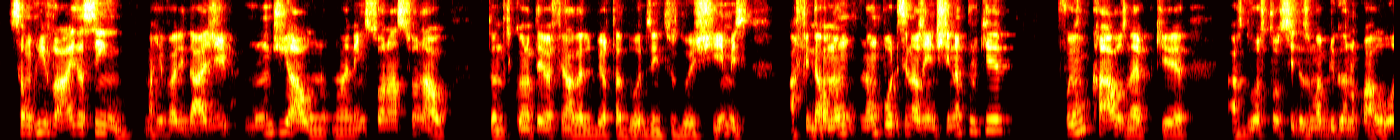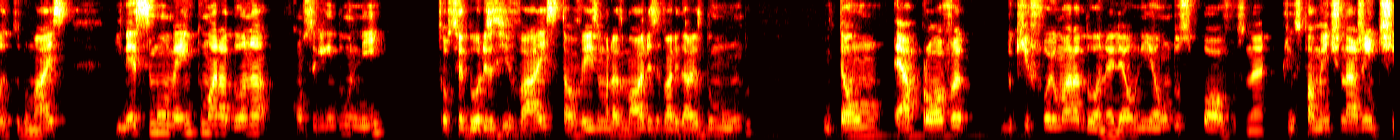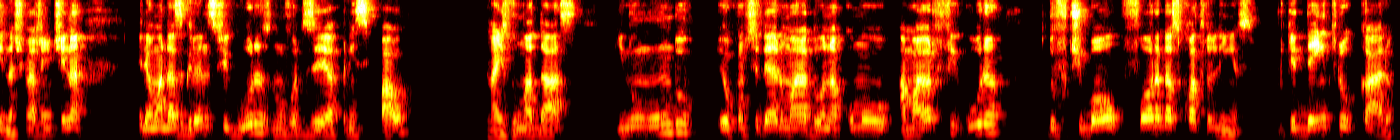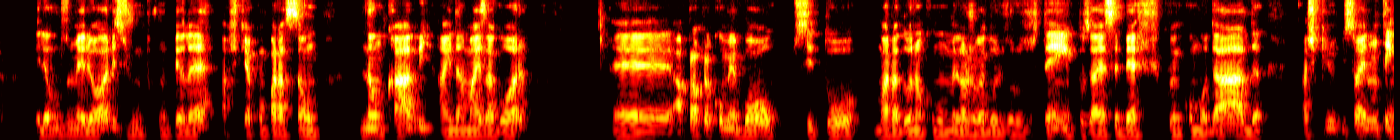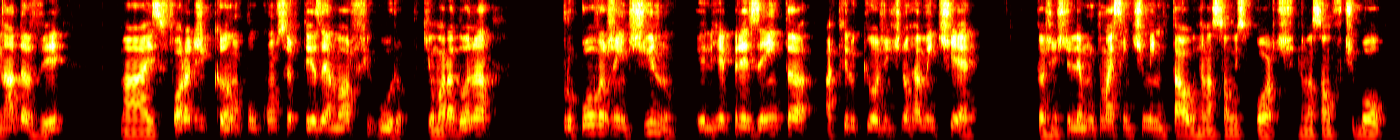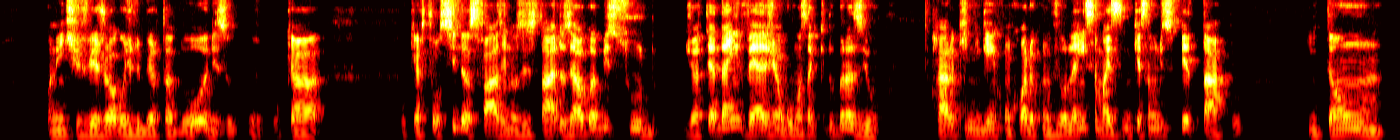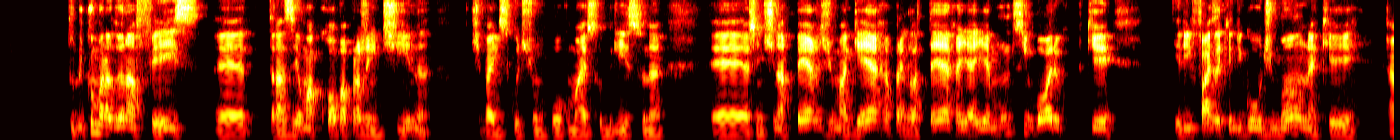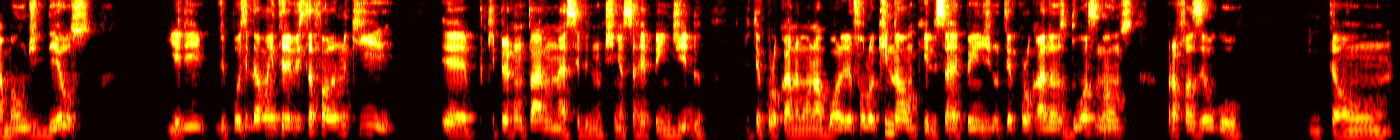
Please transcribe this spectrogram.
são rivais, assim, uma rivalidade mundial, não é nem só nacional. Tanto que quando teve a final da Libertadores entre os dois times, a final não, não pôde ser na Argentina porque foi um caos, né? Porque as duas torcidas, uma brigando com a outra tudo mais. E nesse momento, Maradona conseguindo unir torcedores rivais, talvez uma das maiores rivalidades do mundo. Então, é a prova do que foi o Maradona. Ele é a união dos povos, né? Principalmente na Argentina. Acho que na Argentina ele é uma das grandes figuras, não vou dizer a principal, mas uma das. E no mundo, eu considero Maradona como a maior figura do futebol fora das quatro linhas porque dentro, claro, ele é um dos melhores junto com o Pelé, acho que a comparação não cabe, ainda mais agora. É, a própria Comebol citou Maradona como o melhor jogador de todos os tempos, a SBF ficou incomodada, acho que isso aí não tem nada a ver, mas fora de campo, com certeza é a maior figura, porque o Maradona, para o povo argentino, ele representa aquilo que o argentino realmente é. O argentino é muito mais sentimental em relação ao esporte, em relação ao futebol. Quando a gente vê jogos de Libertadores, o, o, que a, o que as torcidas fazem nos estádios é algo absurdo, de até dar inveja em algumas aqui do Brasil. Claro que ninguém concorda com violência, mas em questão de espetáculo. Então, tudo que o Maradona fez, é, trazer uma Copa para a Argentina, a gente vai discutir um pouco mais sobre isso, né? É, a Argentina perde uma guerra para a Inglaterra, e aí é muito simbólico, porque ele faz aquele gol de mão, né? Que é a mão de Deus, e ele depois ele dá uma entrevista falando que é, que perguntaram né, se ele não tinha se arrependido de ter colocado a mão na bola, ele falou que não, que ele se arrepende de não ter colocado as duas mãos para fazer o gol. Então,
